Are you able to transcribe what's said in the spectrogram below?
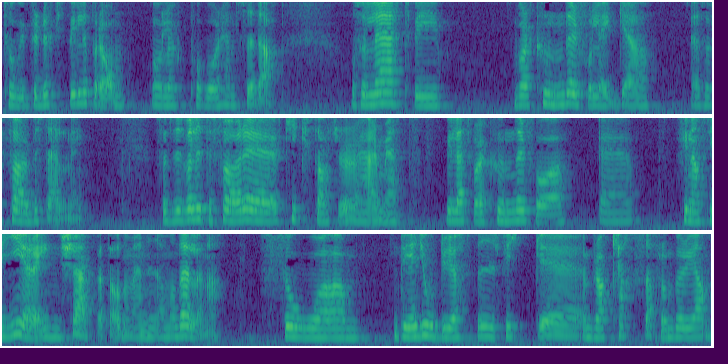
tog vi produktbilder på dem och la upp på vår hemsida. Och så lät vi våra kunder får lägga alltså förbeställning. Så att vi var lite före Kickstarter och det här med att vi lät våra kunder få eh, finansiera inköpet av de här nya modellerna. Så um, det gjorde ju att vi fick eh, en bra kassa från början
